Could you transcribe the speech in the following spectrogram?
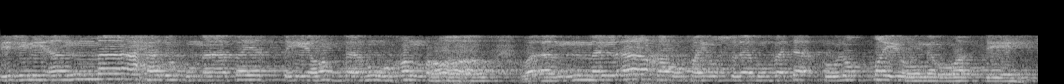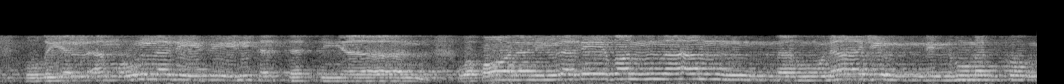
السجن أما أحدكما فيسقي ربه خمرا وأما الآخر فيصلب فتأكل الطير من رأسه. قضي الأمر الذي فيه تستفتيان. وقال للذي ظن أنه ناج منهما اذكرني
